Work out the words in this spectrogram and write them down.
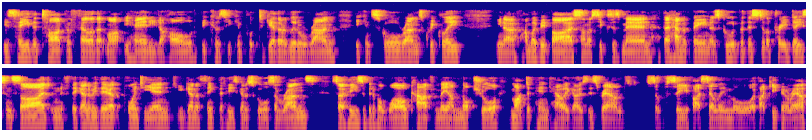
Is he the type of fella that might be handy to hold because he can put together a little run, he can score runs quickly? you know, I'm a bit biased. I'm a Sixers man. They haven't been as good, but they're still a pretty decent side. And if they're going to be there at the pointy end, you're going to think that he's going to score some runs. So he's a bit of a wild card for me. I'm not sure. It might depend how he goes this round. So see if I sell him or if I keep him around.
